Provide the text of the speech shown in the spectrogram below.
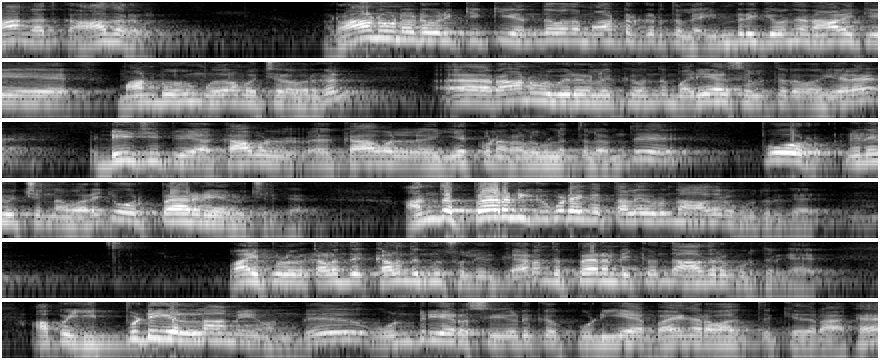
நாங்கள் அதுக்கு ஆதரவு. இராணுவ நடவடிக்கைக்கு எந்த வித மாற்று கருத்து இல்லை. இன்றைக்கு வந்து நாளைக்கு மாண்புமிகு முதலமைச்சர் அவர்கள் இராணுவ வீரர்களுக்கு வந்து மரியாதை செலுத்துகிற வகையில் டிஜிபி காவல் காவல் இயக்குனர் அலுவலகத்திலேருந்து போர் நினைவு சின்னம் வரைக்கும் ஒரு பேரணி அறிவிச்சிருக்காரு. அந்த பேரணிக்கு கூட எங்கள் தலைவர் வந்து ஆதரவு கொடுத்துருக்காரு. வாய்ப்புள்ளவர் கலந்து கலந்துக்குன்னு சொல்லியிருக்காரு. அந்த பேரணிக்கு வந்து ஆதரவு கொடுத்துருக்காரு. அப்போ இப்படி எல்லாமே வந்து ஒன்றிய அரசு எடுக்கக்கூடிய பயங்கரவாதத்துக்கு எதிராக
